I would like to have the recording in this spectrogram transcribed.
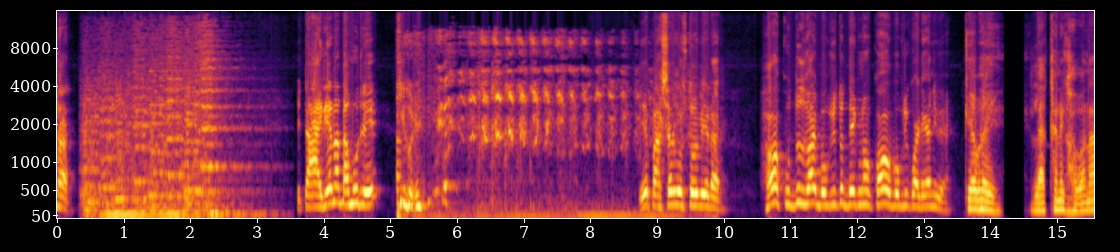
সার এটা আইডিয়া না দামুর রে? এ পাঁচশার গোস্ত হবে এটার। হ কুদ্দুস ভাই বকরি তো দেখনো কও বকরি কয় টাকা নিবে? কে ভাই লাখ খানেক হবা না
